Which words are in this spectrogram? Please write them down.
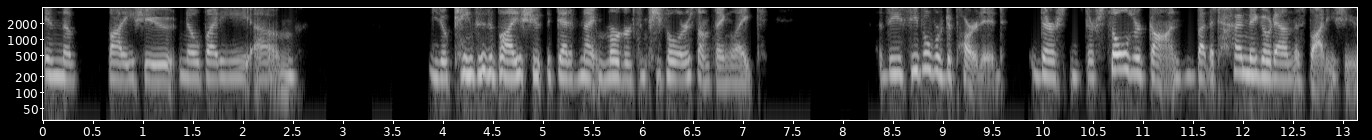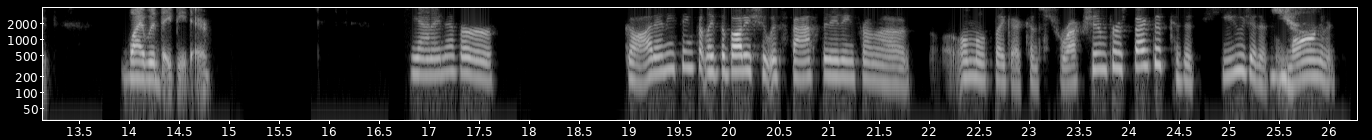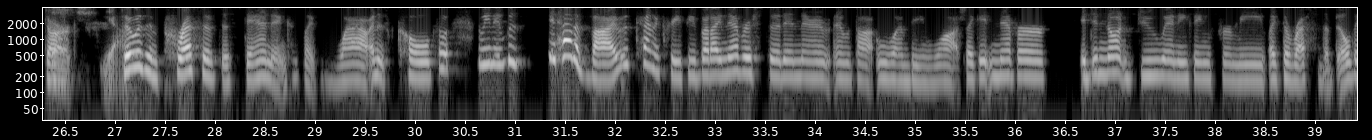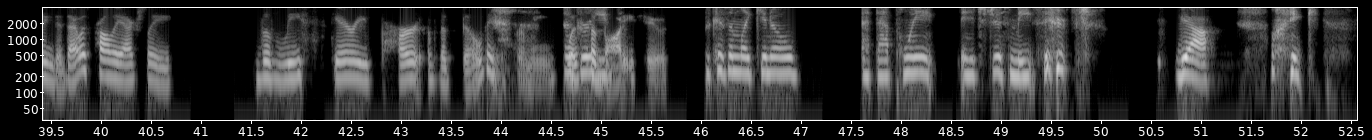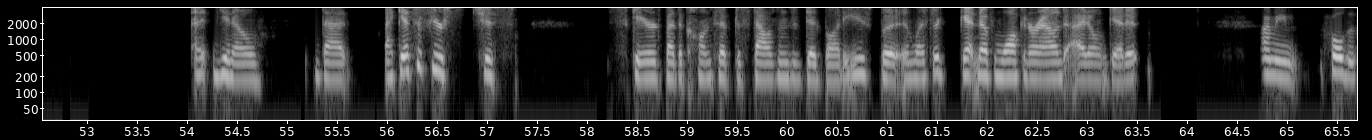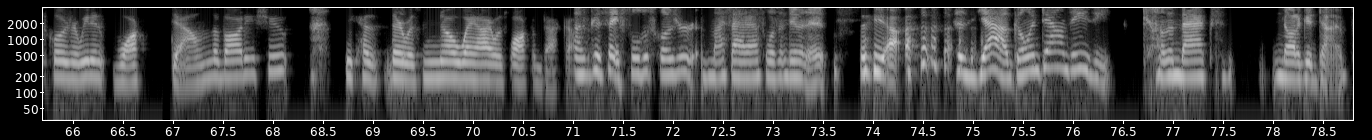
in the body chute. Nobody, um, you know, came through the body chute the dead of night, murdered some people or something. Like, these people were departed. Their, their souls are gone by the time they go down this body chute. Why would they be there? Yeah, and I never got anything from like the body chute was fascinating from a almost like a construction perspective because it's huge and it's Yeah. long and it's dark. Yeah. So it was impressive to stand in because like wow, and it's cold. So I mean, it was it had a vibe. It was kind of creepy, but I never stood in there and thought, "Oh, I'm being watched." Like it never, it did not do anything for me like the rest of the building did. That was probably actually the least scary part of the building for me was the Agreed. body chute. because I'm like, you know, at that point, it's just meat suits. Yeah, like, you know, that I guess if you're just scared by the concept of thousands of dead bodies, but unless they're getting up and walking around, I don't get it. I mean, full disclosure, we didn't walk down the body chute because there was no way I was walking back up. I was gonna say, full disclosure, my fat ass wasn't doing it. yeah. Cause yeah, going down's easy. Coming back's not a good time.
